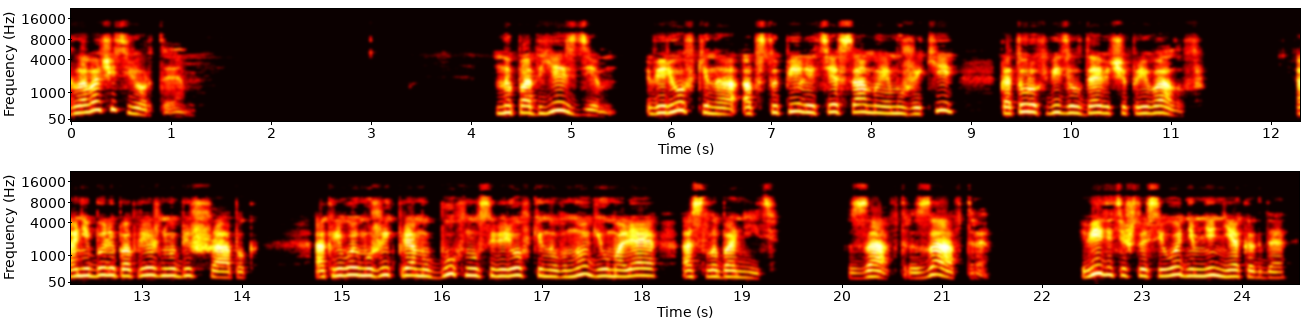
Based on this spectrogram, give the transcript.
Глава четвертая. На подъезде Веревкина обступили те самые мужики, которых видел давеча Привалов. Они были по-прежнему без шапок, а кривой мужик прямо бухнулся Веревкину в ноги, умоляя ослабонить. «Завтра, завтра! Видите, что сегодня мне некогда!» —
